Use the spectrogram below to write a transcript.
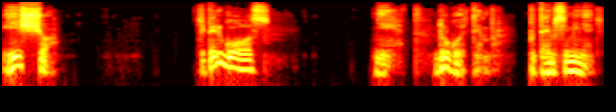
Еще. Теперь голос. Нет, другой тембр. Пытаемся менять.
